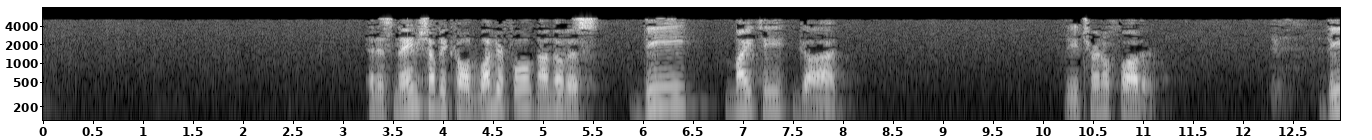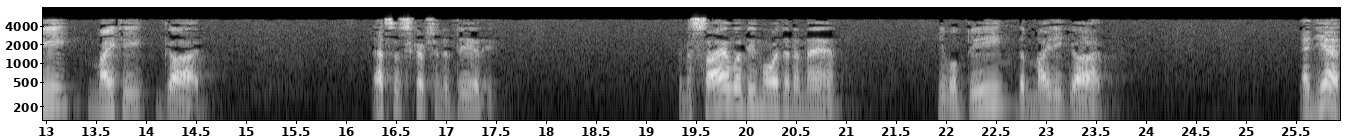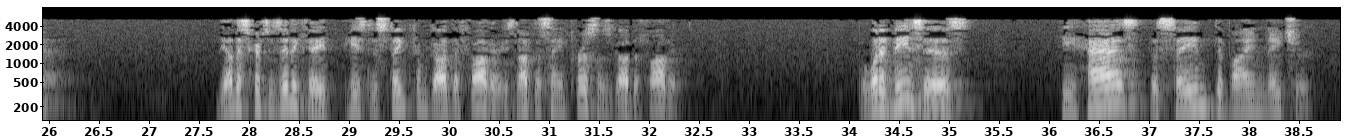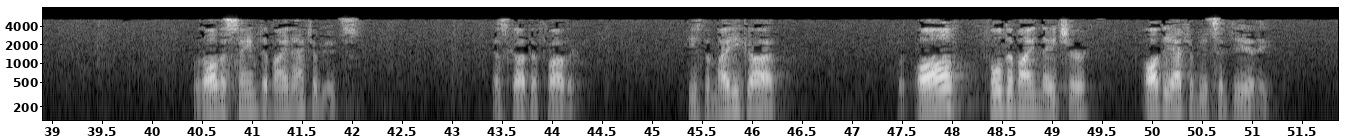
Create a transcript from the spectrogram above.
and his name shall be called Wonderful. Now notice, the mighty God, the eternal Father. The mighty God. That's a description of deity. The Messiah will be more than a man. He will be the mighty God. And yet, the other scriptures indicate he's distinct from God the Father. He's not the same person as God the Father. But what it means is, he has the same divine nature, with all the same divine attributes as God the Father. He's the mighty God with all full divine nature, all the attributes of deity.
